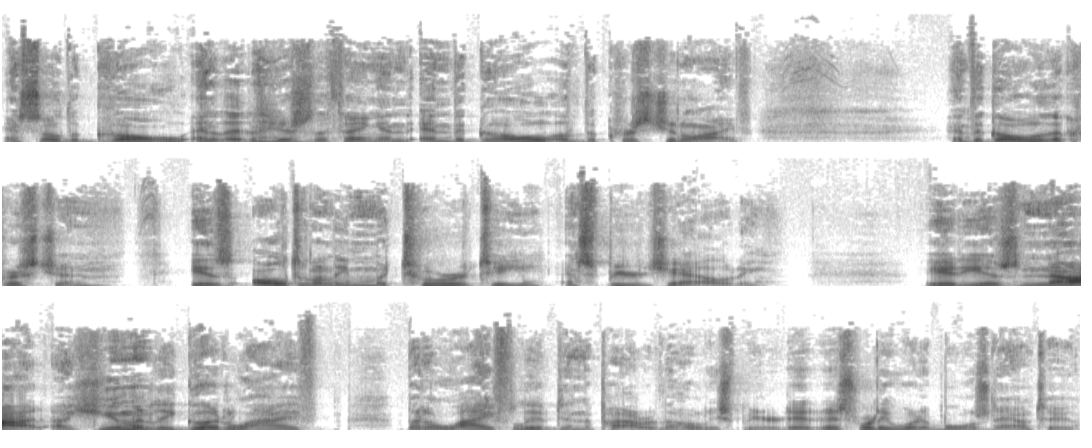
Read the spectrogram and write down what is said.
And so the goal, and here's the thing, and, and the goal of the Christian life And the goal of the Christian is ultimately maturity and spirituality. It is not a humanly good life, but a life lived in the power of the Holy Spirit. It, it's really what it boils down to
